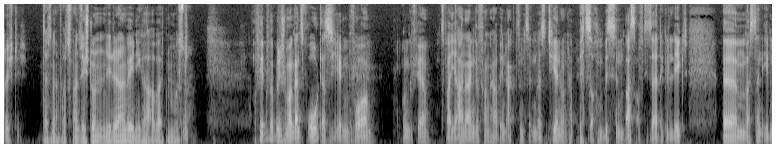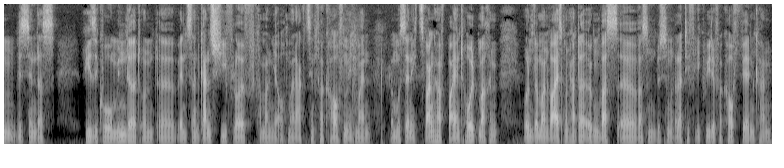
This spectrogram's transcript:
Richtig. Das sind einfach 20 Stunden, die du dann weniger arbeiten musst. Ja. Auf jeden Fall bin ich schon mal ganz froh, dass ich eben vor ungefähr zwei Jahren angefangen habe, in Aktien zu investieren und habe jetzt auch ein bisschen was auf die Seite gelegt, ähm, was dann eben ein bisschen das Risiko mindert und äh, wenn es dann ganz schief läuft, kann man ja auch mal Aktien verkaufen. Ich meine, man muss ja nicht zwanghaft Buy and Hold machen und wenn man weiß, man hat da irgendwas, äh, was ein bisschen relativ liquide verkauft werden kann,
